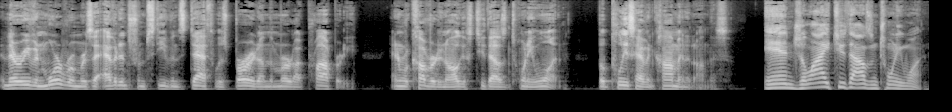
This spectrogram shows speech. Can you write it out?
And there were even more rumors that evidence from Stephen's death was buried on the Murdaugh property and recovered in August 2021 but police haven't commented on this. In July 2021,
